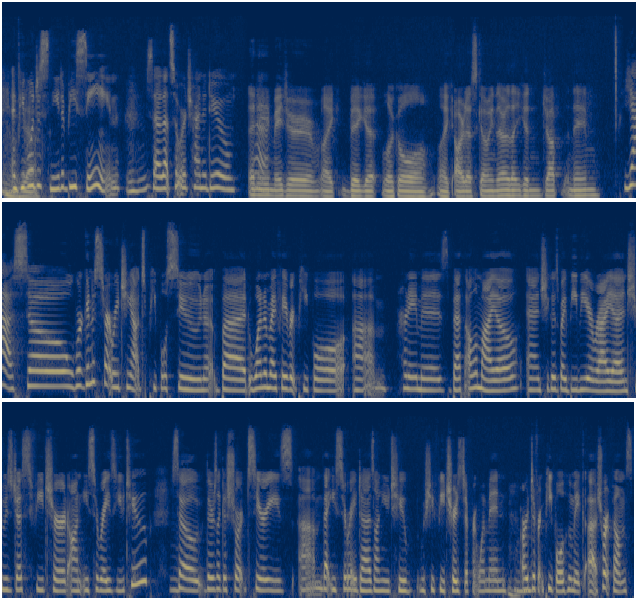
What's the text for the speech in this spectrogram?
and people yeah. just need to be seen. So that's what we're trying to do. Any Yeah. major like big uh, local like artists going there that you can drop a name? Yeah, so we're going to start reaching out to people soon, but one of my favorite people, um, her name is Beth Alamayo, and she goes by BB Araya, and she was just featured on Issa Rae's YouTube. So there's like a short series um, that Issa Rae does on YouTube where she features different women or different people who make uh, short films.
